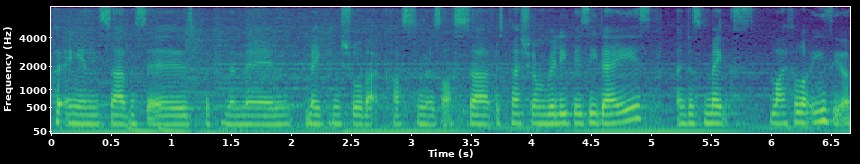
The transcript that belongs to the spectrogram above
putting in services, booking them in, making sure that customers are served, especially on really busy days, and just makes life a lot easier.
